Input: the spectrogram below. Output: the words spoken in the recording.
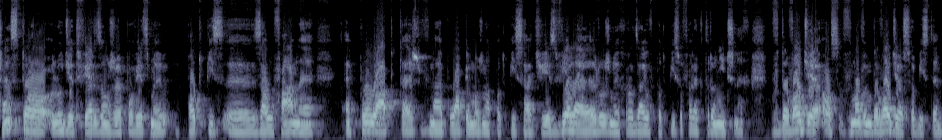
Często ludzie twierdzą, że powiedzmy podpis y, zaufany, ePUAP też, na ePUAPie można podpisać. Jest wiele różnych rodzajów podpisów elektronicznych. W dowodzie, w nowym dowodzie osobistym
